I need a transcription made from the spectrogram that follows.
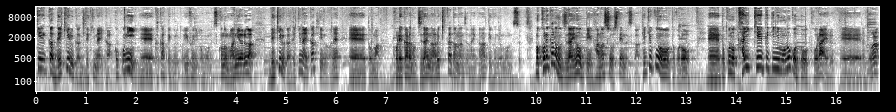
系化できるかできないかここに、えー、かかってくるというふうに思うんですこのマニュアルができるかできないかっていうのがね、えーとまあ、これからの時代の歩き方なんじゃないかなというふうに思うんです、まあ、これからの時代のっていう話をしてるんですが結局のところ、えーと、この体系的に物事を捉える、えー、ていうかな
